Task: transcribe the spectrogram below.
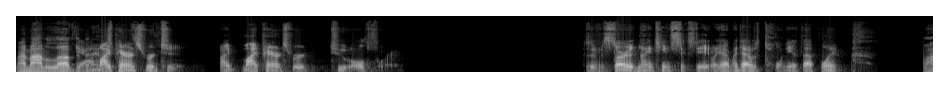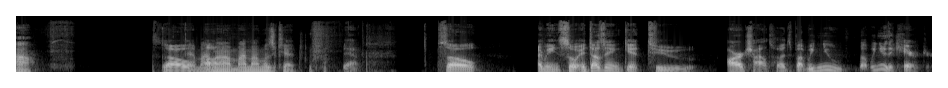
My mom loved the yeah, my Splits. parents were too. My my parents were too old for it. Because if it started in 1968, well, yeah, my dad was 20 at that point. Wow. So Yeah, my um, mom, my mom was a kid. Yeah. So, I mean, so it doesn't get to our childhoods, but we knew, but we knew the characters.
